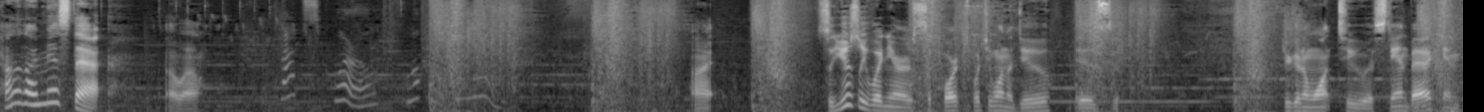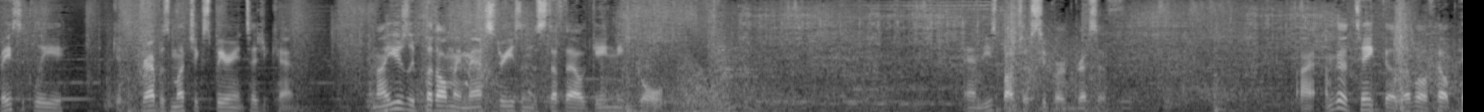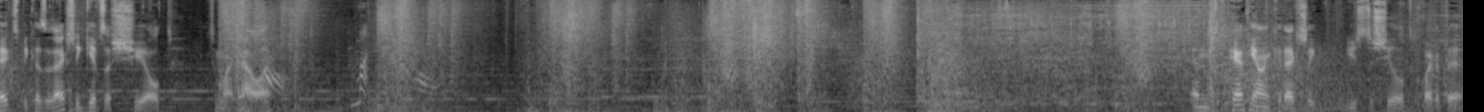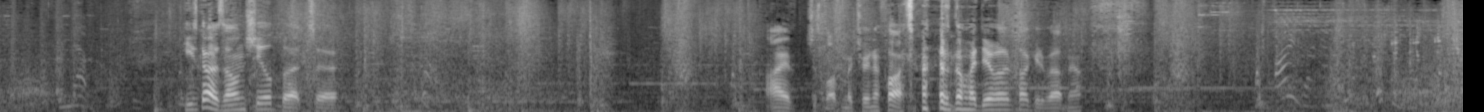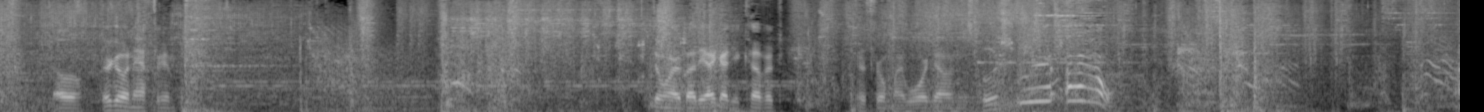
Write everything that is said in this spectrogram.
How did I miss that? Oh, well. So usually when you're support, what you want to do is you're going to want to uh, stand back and basically get, grab as much experience as you can. And I usually put all my masteries into stuff that will gain me gold. And these bots are super aggressive. Alright, I'm going to take a level of help Pix because it actually gives a shield to my ally. And Pantheon could actually use the shield quite a bit. He's got his own shield, but uh, I just lost my train of thought. I have no idea what I'm talking about now. Oh, they're going after him. Don't worry, buddy. I got you covered. I'm gonna throw my war down in this bush. Ow!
